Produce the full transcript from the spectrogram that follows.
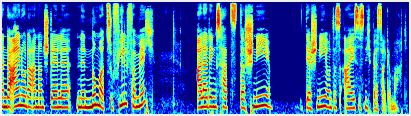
an der einen oder anderen Stelle eine Nummer zu viel für mich. Allerdings hat das Schnee, der Schnee und das Eis es nicht besser gemacht.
